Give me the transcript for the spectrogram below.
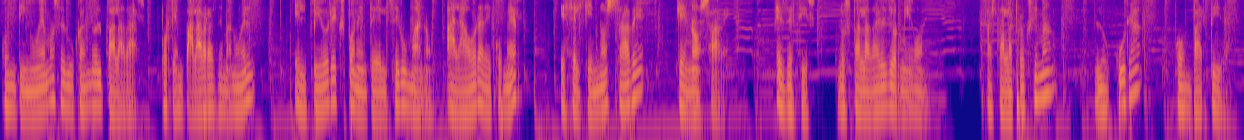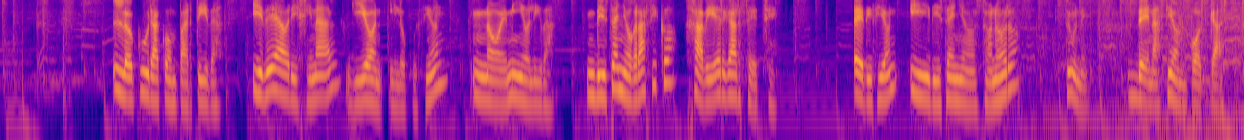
continuemos educando el paladar, porque en palabras de Manuel, el peor exponente del ser humano a la hora de comer es el que no sabe que no sabe. Es decir, los paladares de hormigón. Hasta la próxima, locura compartida. Locura compartida. Idea original, guion y locución, Noemí Oliva. Diseño gráfico, Javier Garceche. Edición y diseño sonoro, Sune, de Nación Podcast.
